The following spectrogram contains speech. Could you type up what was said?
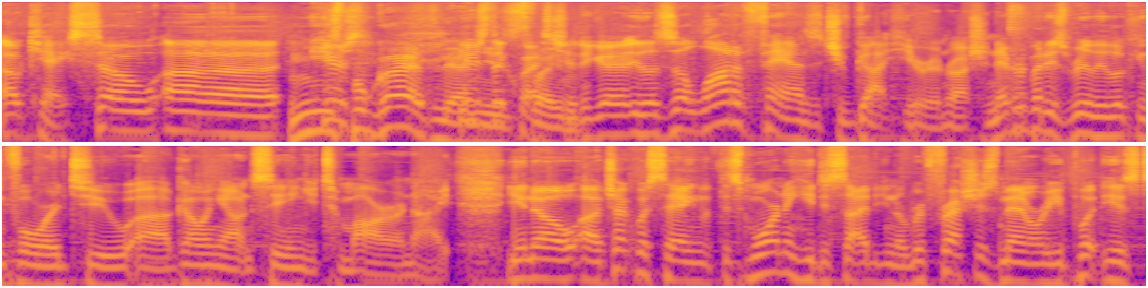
Okay, so uh, Не here's, испугают ли here's они the question. своим? There's a lot of fans that you've got here in Russia, and everybody's really looking forward to uh, going out and seeing you tomorrow night. You know, uh, Chuck was saying that this morning he decided, you know, refresh his memory. He put his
